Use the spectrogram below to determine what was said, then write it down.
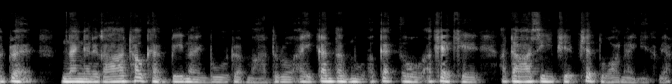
အတွက်နိုင်ငံတကာထောက်ခံပေးနိုင်ဖို့အတွက်မှာသူတို့အဲ့ကန့်သတ်မှုအခက်ဟိုအခက်ခဲအတားအဆီးဖြစ်ဖြစ်သွားနိုင်တယ်ခင်ဗျာ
